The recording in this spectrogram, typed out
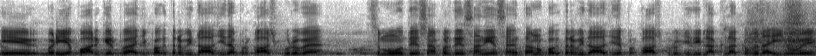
ਇਹ ਬੜੀ ਅਪਾਰ ਕਿਰਪਾ ਅੱਜ ਭਗਤ ਰਵਿਦਾਸ ਜੀ ਦਾ ਪ੍ਰਕਾਸ਼ ਪੁਰਬ ਹੈ। ਸਮੂਹ ਦੇਸ਼ਾਂ ਪ੍ਰਦੇਸ਼ਾਂ ਦੀਆਂ ਸੰਗਤਾਂ ਨੂੰ ਭਗਤ ਰਵਿਦਾਸ ਜੀ ਦੇ ਪ੍ਰਕਾਸ਼ ਪੁਰਬ ਜੀ ਦੀ ਲੱਖ ਲੱਖ ਵਧਾਈ ਹੋਵੇ।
